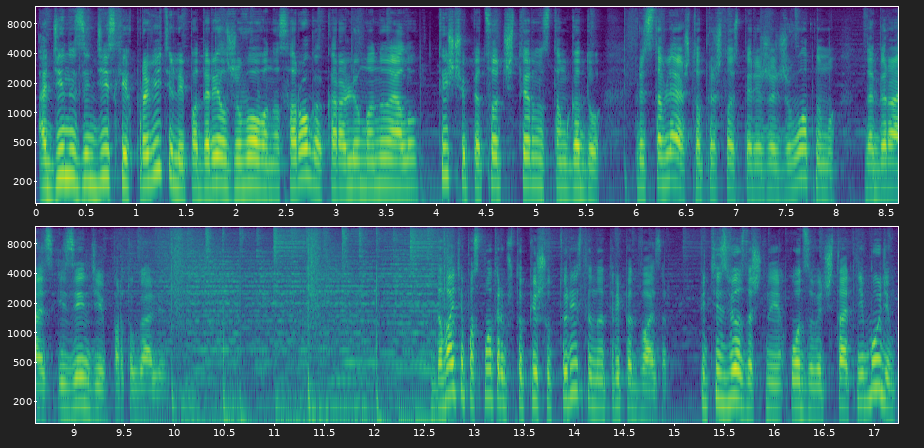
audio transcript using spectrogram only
Один из индийских правителей подарил живого носорога королю Мануэлу в 1514 году. Представляю, что пришлось пережить животному, добираясь из Индии в Португалию. Давайте посмотрим, что пишут туристы на TripAdvisor. Пятизвездочные отзывы читать не будем,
